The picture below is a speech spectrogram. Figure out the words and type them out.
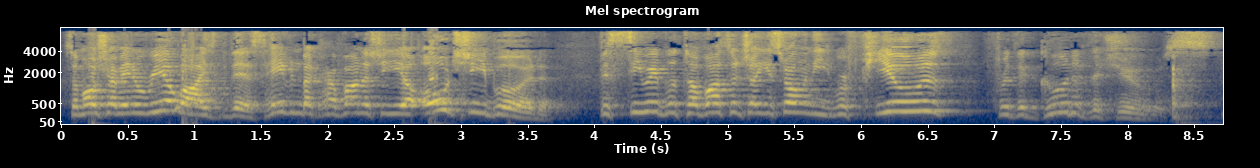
So Moshe Rabbeinu realized this. Haven b'kavana she'yeh od shibud. V'siriv l'tavasun shal Yisrael. And he refused for the good of the Jews.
